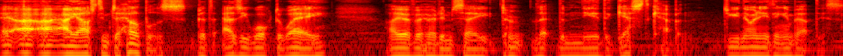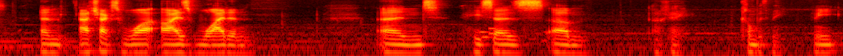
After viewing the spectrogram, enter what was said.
I, I, asked him to help us, but as he walked away, I overheard him say, "Don't let them near the guest cabin." Do you know anything about this? And Achak's wi- eyes widen, and he says, um, "Okay, come with me." And he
